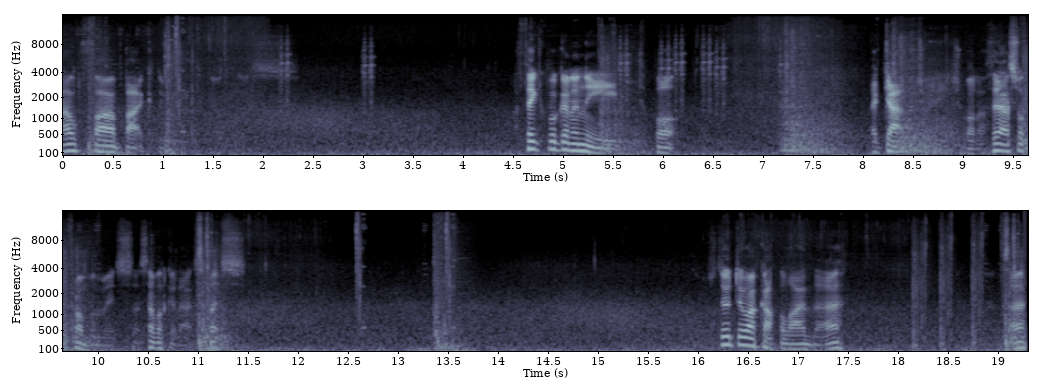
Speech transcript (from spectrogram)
How far back do we need to go? I think we're going to need put a gap between each one. I think that's what the problem is. Let's have a look at that. So let's... Still do our copper line there. Line there. So,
